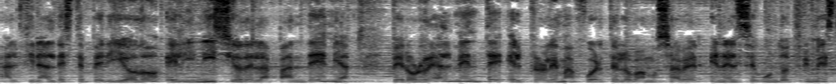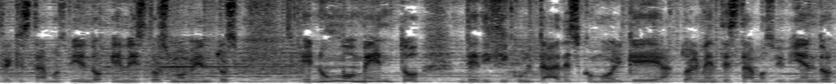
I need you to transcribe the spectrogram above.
al final de este periodo, el inicio de la pandemia, pero realmente el problema fuerte lo vamos a ver en el segundo trimestre que estamos viendo en estos momentos. En un momento de dificultades como el que actualmente estamos viviendo,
